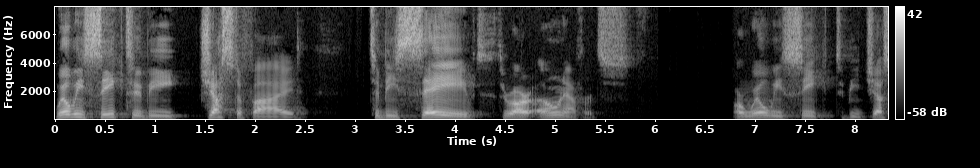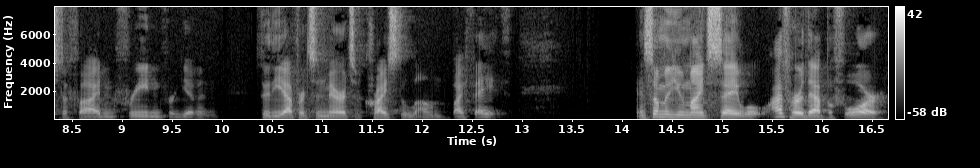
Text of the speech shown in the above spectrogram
Will we seek to be justified to be saved through our own efforts? Or will we seek to be justified and freed and forgiven through the efforts and merits of Christ alone by faith? And some of you might say, Well, I've heard that before.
